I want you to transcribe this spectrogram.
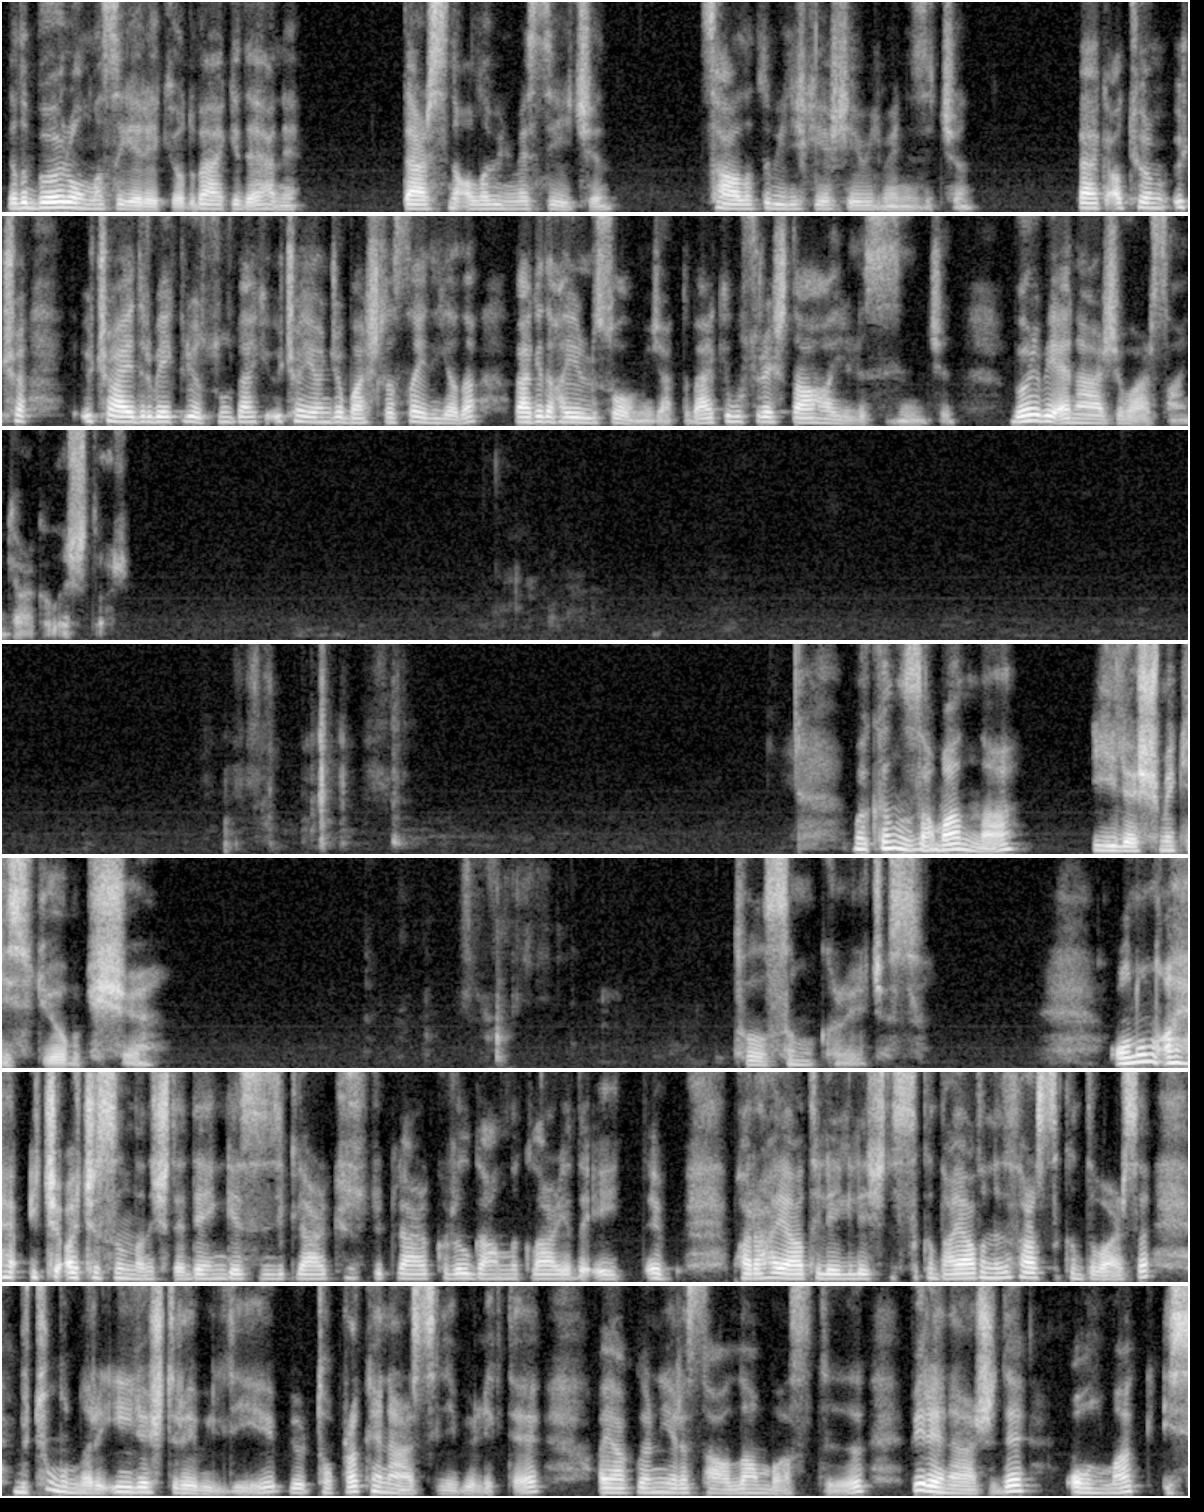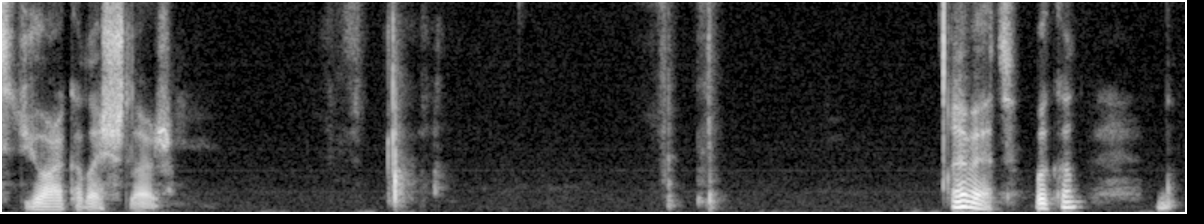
Ya da böyle olması gerekiyordu. Belki de hani dersini alabilmesi için, sağlıklı bir ilişki yaşayabilmeniz için. Belki atıyorum 3 3 aydır bekliyorsunuz. Belki 3 ay önce başlasaydı ya da belki de hayırlısı olmayacaktı. Belki bu süreç daha hayırlı sizin için. Böyle bir enerji var sanki arkadaşlar. Bakın zamanla iyileşmek istiyor bu kişi. Tılsım kraliçesi. Onun içi açısından işte dengesizlikler, küslükler, kırılganlıklar ya da e, para hayatı ile ilgili işte sıkıntı, hayatında ne tarz sıkıntı varsa bütün bunları iyileştirebildiği bir toprak enerjisiyle birlikte ayaklarını yere sağlam bastığı bir enerjide olmak istiyor arkadaşlar. Evet, bakın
